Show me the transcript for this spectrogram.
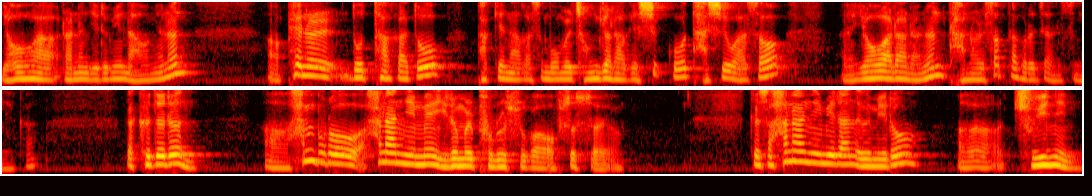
여호와라는 이름이 나오면은 펜을 놓다가도 밖에 나가서 몸을 정결하게 씻고 다시 와서 여호와라는 단어를 썼다 그러지 않습니까? 그러니까 그들은 어, 함부로 하나님의 이름을 부를 수가 없었어요. 그래서 하나님이란 의미로 어, 주인님,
